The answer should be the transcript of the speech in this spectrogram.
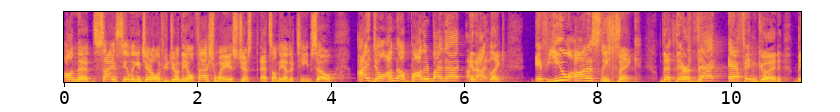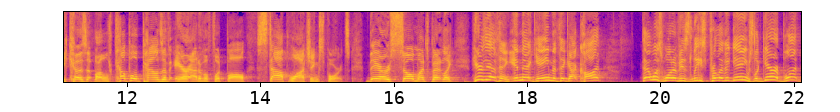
on the sign stealing in general, if you're doing the old fashioned way, is just that's on the other team. So I don't, I'm not bothered by that. And I like, if you honestly think that they're that effing good because of a couple pounds of air out of a football, stop watching sports. They are so much better. Like, here's the other thing in that game that they got caught, that was one of his least prolific games. LeGarrette Blount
